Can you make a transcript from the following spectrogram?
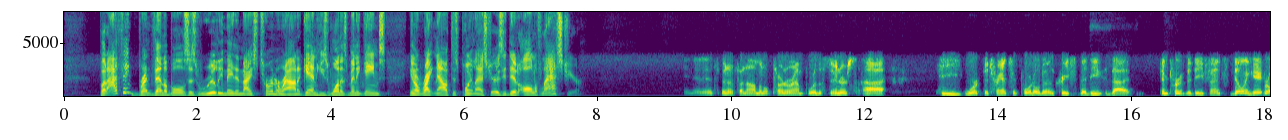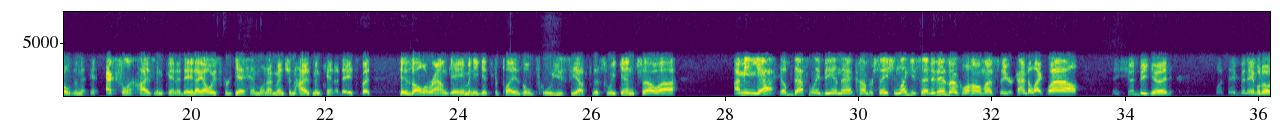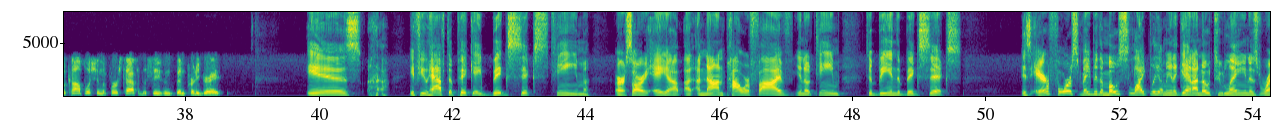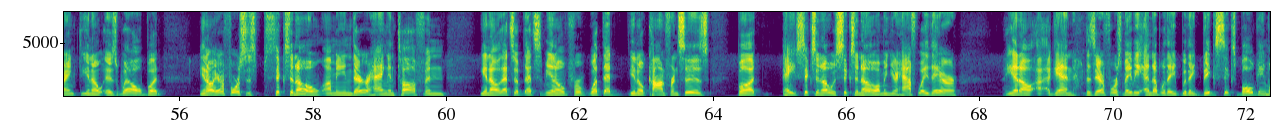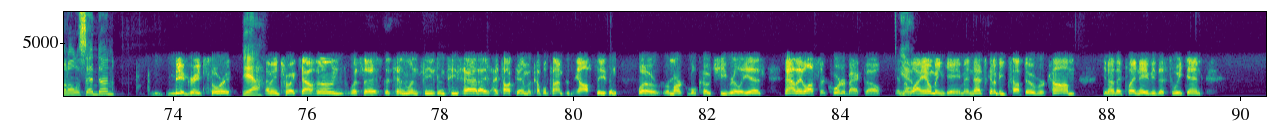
But I think Brent Venables has really made a nice turnaround. Again, he's won as many games, you know, right now at this point last year as he did all of last year. And it's been a phenomenal turnaround for the Sooners. Uh, he worked the transfer portal to increase the, the improve the defense. Dillon Gabriel's an excellent Heisman candidate. I always forget him when I mention Heisman candidates, but his all-around game, and he gets to play his old school UCF this weekend. So, uh, I mean, yeah, he'll definitely be in that conversation. Like you said, it is Oklahoma, so you're kind of like, well, they should be good. What they've been able to accomplish in the first half of the season has been pretty great. Is if you have to pick a Big Six team – or sorry, a uh, a, a non-power five, you know, team to be in the Big Six. Is Air Force maybe the most likely? I mean, again, I know Tulane is ranked, you know, as well, but you know, Air Force is six and zero. Oh. I mean, they're hanging tough, and you know, that's a that's you know for what that you know conference is. But hey, six and zero is six and zero. I mean, you're halfway there. You know, again, does Air Force maybe end up with a with a Big Six bowl game when all is said and done? Be a great story. Yeah. I mean, Troy Calhoun with the the 10 win seasons he's had. I, I talked to him a couple times in the off season. What a remarkable coach he really is. Now they lost their quarterback though in yeah. the Wyoming game, and that's going to be tough to overcome. you know, they play Navy this weekend.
